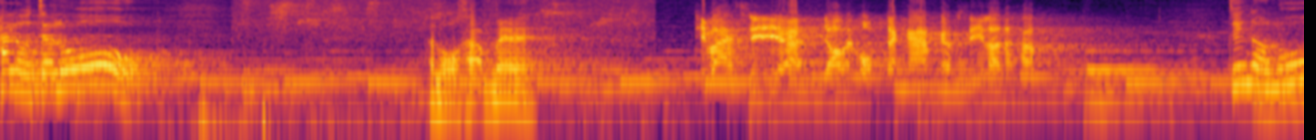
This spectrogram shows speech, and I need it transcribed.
ฮัลโหลจ้าลูก ฮัลโหลครับแม่ ที่บ้านซีอะยอมให้ผมแต่งงานกับซีแล้วนะครับ จริงเหรอลู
